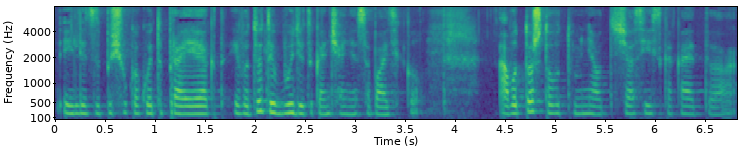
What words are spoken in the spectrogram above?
или запущу какой-то проект, и вот это и будет окончание сабатикл. А вот то, что вот у меня вот сейчас есть какая-то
